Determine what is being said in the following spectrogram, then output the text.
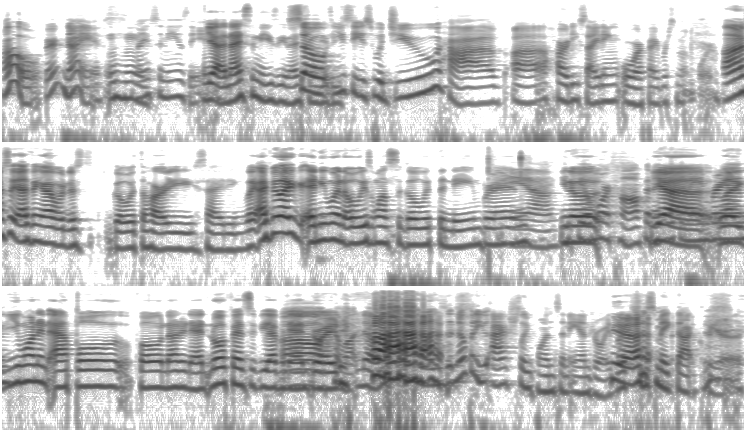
Oh, very nice. Mm-hmm. Nice and easy. Yeah, nice and easy. Nice so, and easy. ECs, would you have a Hardie siding or a fiber cement board? Honestly, I think I would just go with the Hardie siding. Like I feel like anyone always wants to go with the name brand. Yeah. you You know. feel more confident yeah, with the name like you want an Apple phone, not an Android. No offense if you have an Oh, Android. No, nobody, wants. Nobody actually wants an Android. Let's just make that clear.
